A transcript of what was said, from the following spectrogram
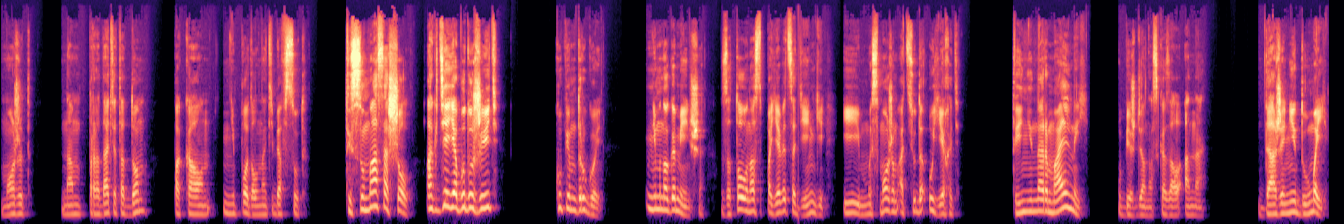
Может, нам продать этот дом, пока он не подал на тебя в суд? Ты с ума сошел? А где я буду жить? Купим другой. Немного меньше. Зато у нас появятся деньги, и мы сможем отсюда уехать. Ты ненормальный, убежденно сказала она. Даже не думай.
